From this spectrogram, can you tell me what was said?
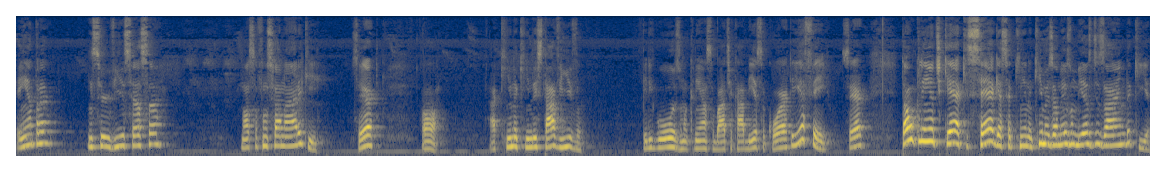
entra em serviço essa nossa funcionária aqui, certo? Ó, a quina aqui ainda está viva. Perigoso, uma criança bate a cabeça, corta e é feio, certo? Então o cliente quer que segue essa quina aqui, mas é o mesmo mesmo design daqui,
